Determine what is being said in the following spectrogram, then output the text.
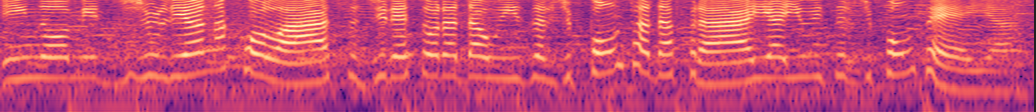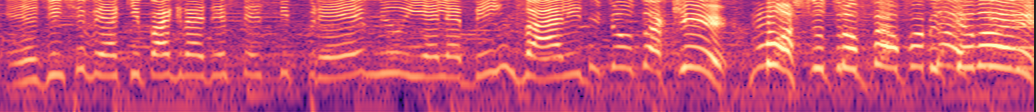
em nome de Juliana Colasso, diretora da Wizard de Ponta da Praia e Wizard de Pompeia. A gente veio aqui para agradecer esse prêmio e ele é bem válido. Então tá aqui, mostra o troféu, Fábio Schevani!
